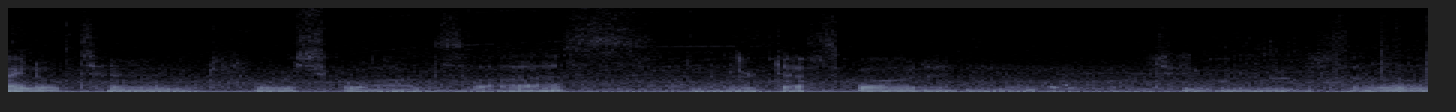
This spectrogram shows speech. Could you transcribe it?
Final 10, four squads. So us, another death squad, and two solos?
